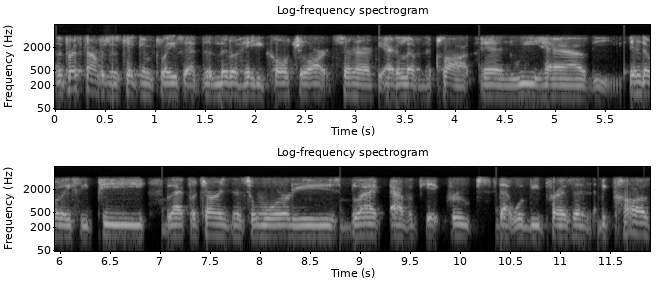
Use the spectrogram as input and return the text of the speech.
The press conference is taking place at the Little Haiti Cultural Arts Center at 11 o'clock, and we have the NAACP, Black fraternities and sororities, Black advocate groups that will be present because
